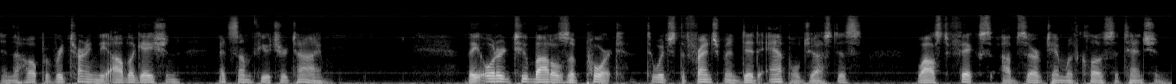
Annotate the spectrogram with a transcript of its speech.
in the hope of returning the obligation at some future time. They ordered two bottles of port, to which the Frenchman did ample justice, whilst Fix observed him with close attention.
